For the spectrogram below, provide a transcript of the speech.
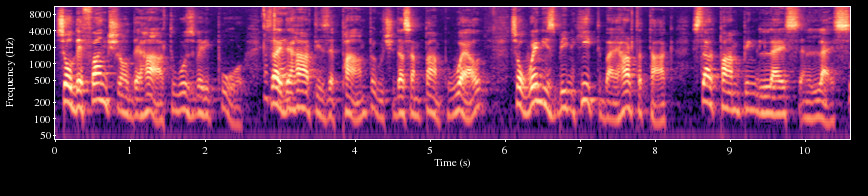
so the function of the heart was very poor. It's like the heart is a pump which doesn't pump well. So when it's been hit by a heart attack, start pumping less and less,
